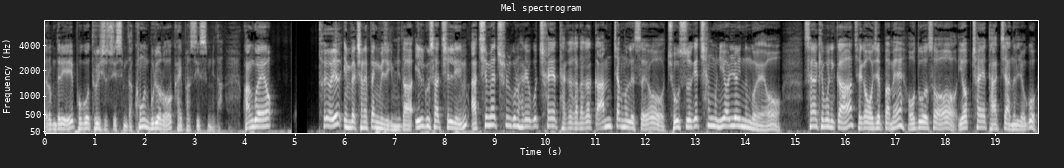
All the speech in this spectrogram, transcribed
여러분들이 보고 들으실 수 있습니다. 콩은 무료로 가입할 수 있습니다. 광고예요. 토요일 인백션의 백뮤직입니다. 1947님, 아침에 출근하려고 차에 다가가다가 깜짝 놀랐어요. 조수석에 창문이 열려 있는 거예요. 생각해보니까 제가 어젯밤에 어두워서 옆 차에 닿지 않으려고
